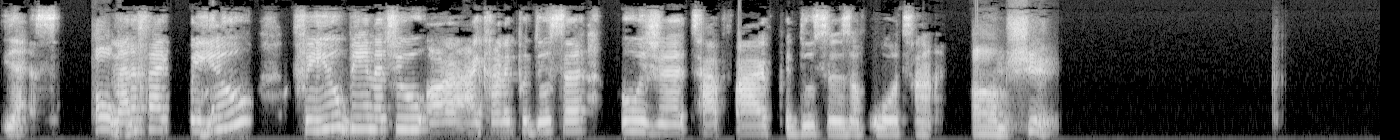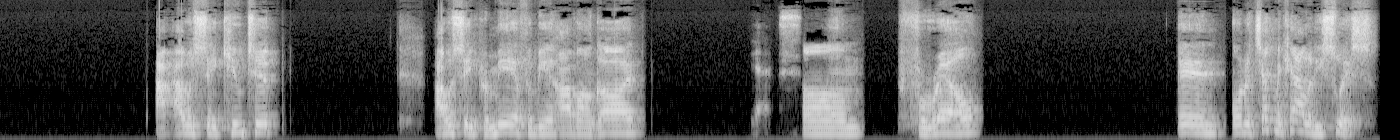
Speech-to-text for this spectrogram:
Yes. Oh, matter of fact, for you, for you being that you are an iconic producer, who is your top five producers of all time? Um, shit. I, I would say Q-Tip. I would say Premier for being avant-garde. Yes. Um, Pharrell. And on a technicality, Swizz.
